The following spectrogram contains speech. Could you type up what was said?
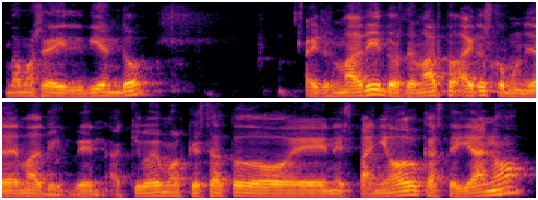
vamos a ir viendo. Airos Madrid, 2 de marzo, Airos Comunidad de Madrid. Ven, aquí lo vemos que está todo en español, castellano.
